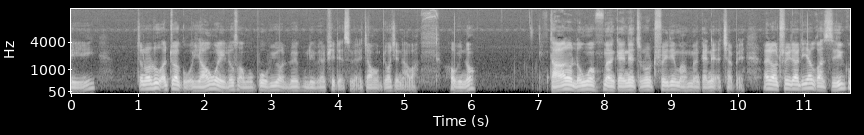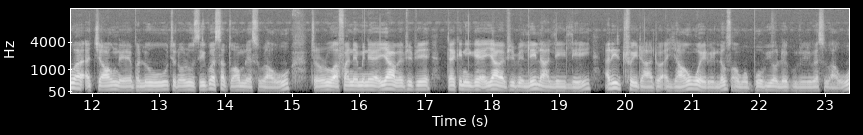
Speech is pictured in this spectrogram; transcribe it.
လေ ကျွန်တော်တို့အတွက်ကိုအယောင်းဝယ်လှုပ်ဆောင်မှုပို့ပြီးတော့လွယ်ကူလေးပဲဖြစ်တယ်ဆိုတဲ့အကြောင်းကိုပြောချင်တာပါဟုတ်ပြီနော်ဒါကတော့လုံးဝမှန်ကန်တဲ့ကျွန်တော်တို့ trading မှာမှန်ကန်တဲ့အချက်ပဲအဲ့တော့ trader တယောက်ကဈေးကွက်အကြောင်းနဲ့ဘယ်လိုကျွန်တော်တို့ဈေးကွက်ဆက်သွားမလဲဆိုတာကိုကျွန်တော်တို့က fundamental အရာပဲဖြစ်ဖြစ် technical အရာပဲဖြစ်ဖြစ်လေ့လာလေ့လေအဲ့ဒီ trader အတွက်အယောင်းဝယ်တွေလှုပ်ဆောင်ဖို့ပို့ပြီးတော့လွယ်ကူလေးပဲဆိုတာကို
